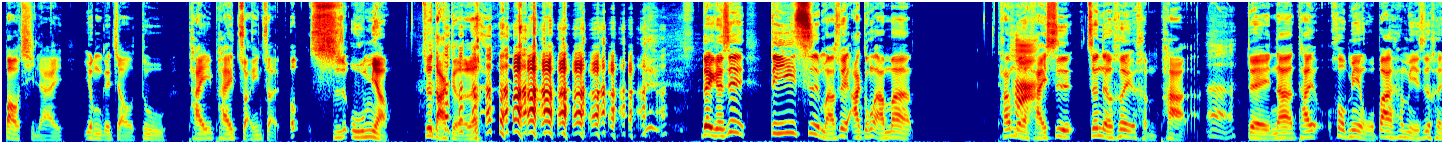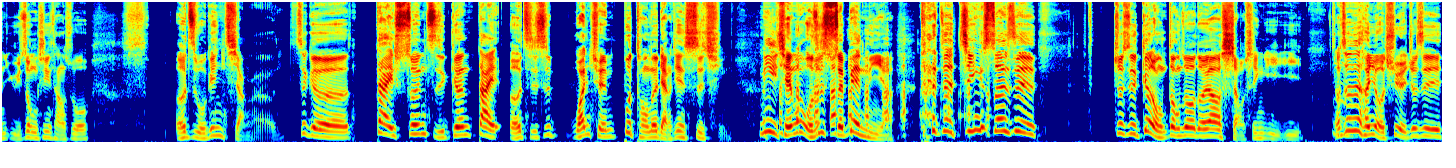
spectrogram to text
抱起来，用个角度拍一拍，转一转，哦，十五秒就打嗝了。对，可是第一次嘛，所以阿公阿嬷。他们还是真的会很怕啦，嗯，对。那他后面，我爸他们也是很语重心长说：“儿子，我跟你讲啊，这个带孙子跟带儿子是完全不同的两件事情。你以前我是随便你啊，但这金孙是就是各种动作都要小心翼翼。然后这是很有趣的，就是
